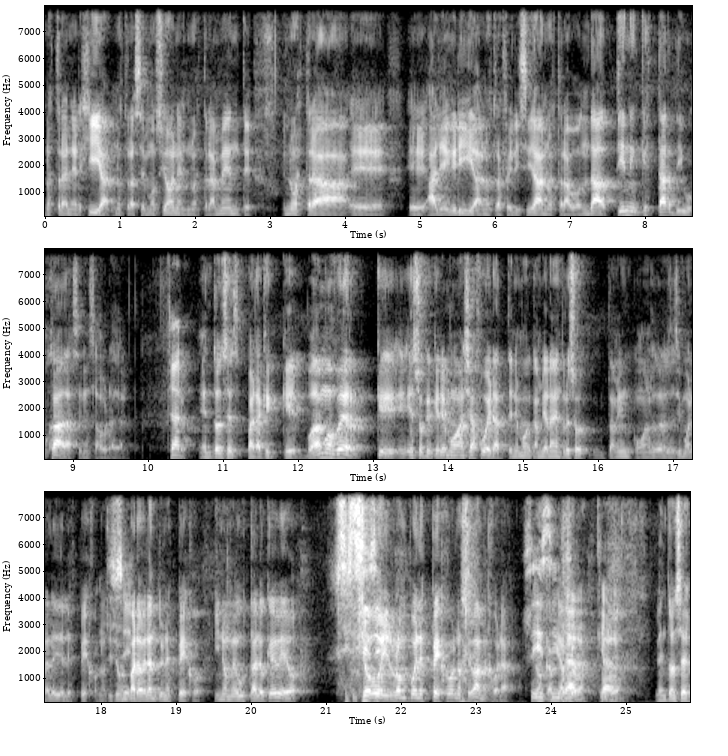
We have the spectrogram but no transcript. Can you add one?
nuestra energía, nuestras emociones, nuestra mente, nuestra eh, eh, alegría, nuestra felicidad, nuestra bondad, tienen que estar dibujadas en esa obra de arte. Claro. Entonces, para que, que podamos ver que eso que queremos allá afuera, tenemos que cambiar adentro. Eso también, como nosotros decimos, la ley del espejo. ¿no? Si yo Sí. me paro delante de un espejo y no me gusta lo que veo, Sí, si sí, yo voy y rompo el espejo, no se va a mejorar. Sí, sí, claro, claro. Entonces,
